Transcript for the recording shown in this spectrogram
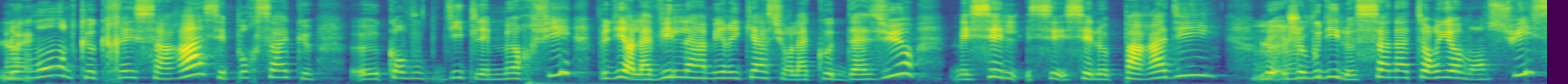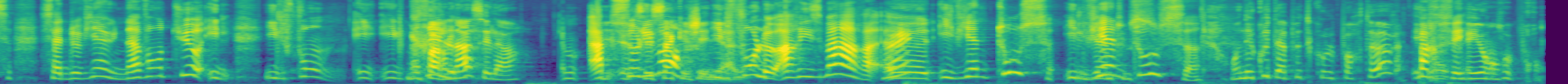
le Ouais. monde que crée Sarah, c'est pour ça que euh, quand vous dites les Murphy, je veux dire la Villa America sur la côte d'Azur, mais c'est c'est- c'est le paradis. Le- Mhm. je vous dis, le sanatorium en Suisse, ça devient une aventure. Ils, ils font, ils, ils créent le- Montparnasse est là. Absolument. C'est ça qui est génial. Ils font le Harris Bar. Euh, ils viennent tous. Ils, Ils viennent viennent tous. On écoute un peu de Cole Porter et, Parfait. On, et on reprend.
